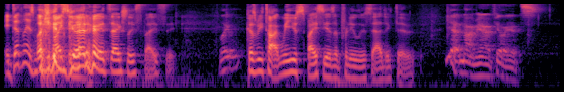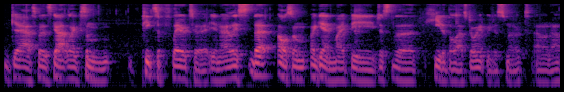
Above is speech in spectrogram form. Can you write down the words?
It definitely has more Like spice it's in it. good or it's actually spicy. Like, Because we talk, we use spicy as a pretty loose adjective. yeah, no, I mean, I feel like it's gas, but it's got like some peaks of flair to it. You know, at least that also again might be just the heat of the last joint we just smoked. I don't know.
